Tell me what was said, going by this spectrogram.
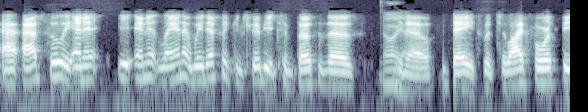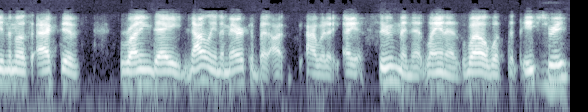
A- absolutely. And it, in Atlanta, we definitely contribute to both of those, Oh, you know, dates. With July 4th being the most active running day, not only in America, but I, I would I assume in Atlanta as well with the Peachtree.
